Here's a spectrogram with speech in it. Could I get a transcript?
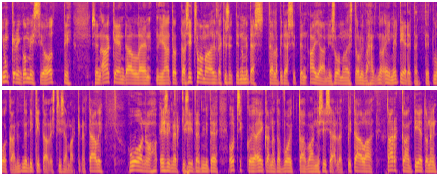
Junckerin komissio otti sen agendalleen ja tota, sitten suomalaisilta kysyttiin, no mitäs täällä pitäisi sitten ajaa, niin suomalaiset oli vähän, no ei me tiedetä, että luokaa nyt ne digitaaliset sisämarkkinat. Tämä oli huono esimerkki siitä, että miten otsikkoja ei kannata voittaa, vaan ne sisällöt. Pitää olla tarkkaan tietoinen,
